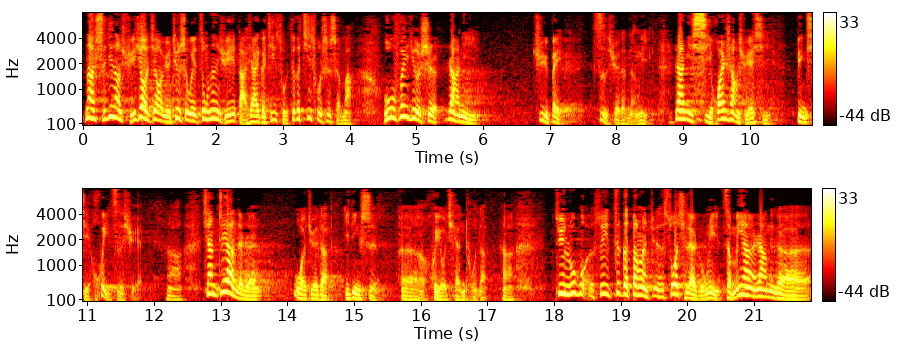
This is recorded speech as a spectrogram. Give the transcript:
那实际上学校教育就是为终身学习打下一个基础，这个基础是什么？无非就是让你具备自学的能力，让你喜欢上学习，并且会自学啊！像这样的人。我觉得一定是呃会有前途的啊，所以如果所以这个当然就是说起来容易，怎么样让那个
